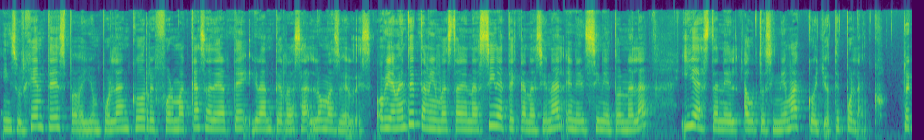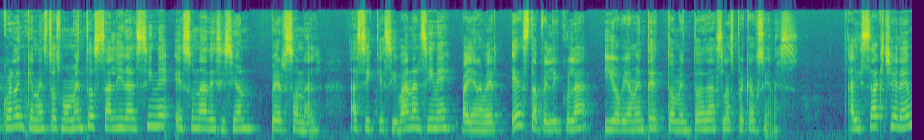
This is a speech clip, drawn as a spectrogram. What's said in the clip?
Insurgentes, Pabellón Polanco, Reforma Casa de Arte, Gran Terraza, Lomas Verdes. Obviamente también va a estar en la Cineteca Nacional, en el Cine Tonalá y hasta en el Autocinema Coyote Polanco. Recuerden que en estos momentos salir al cine es una decisión personal. Así que si van al cine, vayan a ver esta película y obviamente tomen todas las precauciones. Isaac Cherem,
